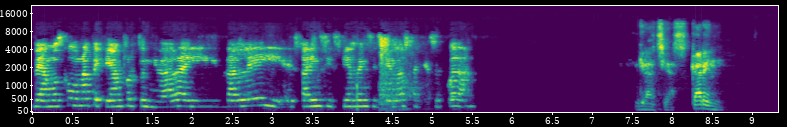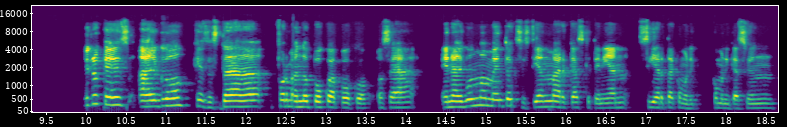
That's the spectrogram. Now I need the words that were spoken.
veamos como una pequeña oportunidad ahí, darle y estar insistiendo, insistiendo hasta que se pueda. Gracias. Karen. Yo creo que es algo que se está formando poco a poco. O sea, en algún momento existían marcas que tenían cierta comunicación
